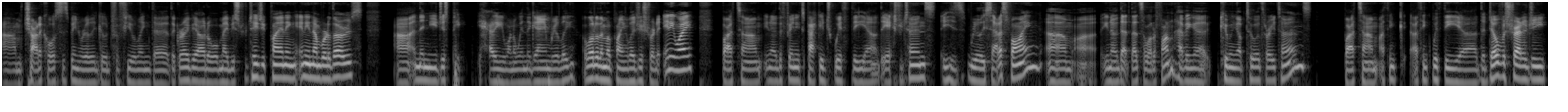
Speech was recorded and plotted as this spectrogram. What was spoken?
Um, Chart a Course has been really good for fueling the the graveyard or maybe strategic planning. Any number of those, uh, and then you just pick how you want to win the game. Really, a lot of them are playing Ledger Shredder anyway, but um, you know the Phoenix package with the uh, the extra turns is really satisfying. Um, uh, you know that that's a lot of fun having a queuing up two or three turns. But um, I think I think with the uh, the Delver strategy,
